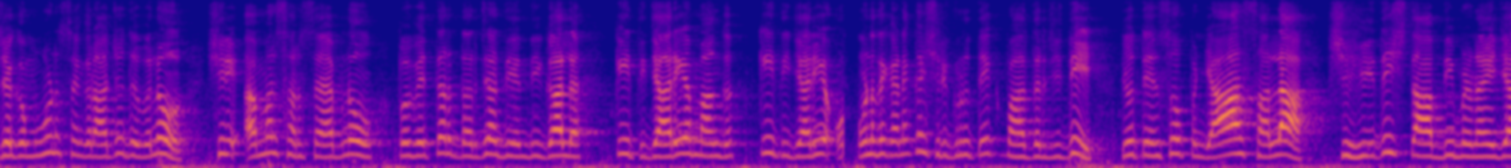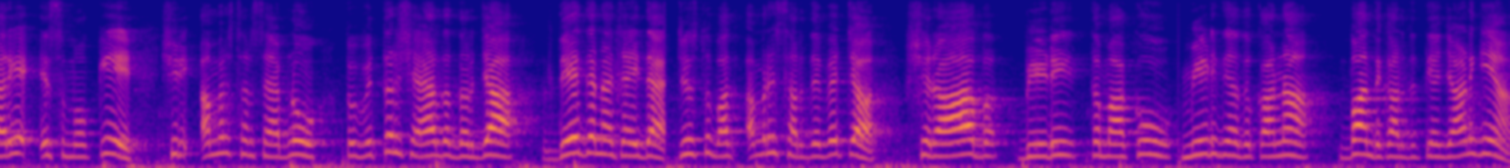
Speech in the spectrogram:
ਜਗਮੋਹਨ ਸਿੰਘ ਰਾਜੂ ਦੇ ਵੱਲੋਂ ਸ਼੍ਰੀ ਅੰਮ੍ਰਿਤਸਰ ਸਾਹਿਬ ਨੂੰ ਪਵਿੱਤਰ ਦਰਜਾ ਦੇਣ ਦੀ ਗੱਲ ਕੀਤੀ ਜਾ ਰਹੀ ਹੈ, ਮੰਗ ਕੀਤੀ ਜਾ ਰਹੀ ਹੈ। ਉਹਨਾਂ ਦਾ ਕਹਿਣਾ ਕਿ ਸ਼੍ਰੀ ਗੁਰੂ ਤੇਗ ਬਹਾਦਰ ਜੀ ਦੀ ਜੋ 350 ਸਾਲਾ ਸ਼ਹੀਦੀ ਸ਼ਤਾਬਦੀ ਮਨਾਈ ਜਾ ਰਹੀ ਹੈ, ਇਸ ਮੌਕੇ ਸ਼੍ਰੀ ਅੰਮ੍ਰਿਤਸਰ ਸਾਹਿਬ ਨੂੰ ਪਵਿੱਤਰ ਸ਼ਹਿਰ ਦਾ ਦਰਜਾ ਦੇ ਦੇਣਾ ਚਾਹੀਦਾ ਹੈ। ਜਿਸ ਤੋਂ ਬਾਅਦ ਅੰਮ੍ਰਿਤਸਰ ਦੇ ਵਿੱਚ ਸ਼ਰਾਬ, ਬੀੜੀ ਤਮਾਕੂ ਮੀਟ ਦੀਆਂ ਦੁਕਾਨਾਂ ਬੰਦ ਕਰ ਦਿੱਤੀਆਂ ਜਾਣਗੀਆਂ।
